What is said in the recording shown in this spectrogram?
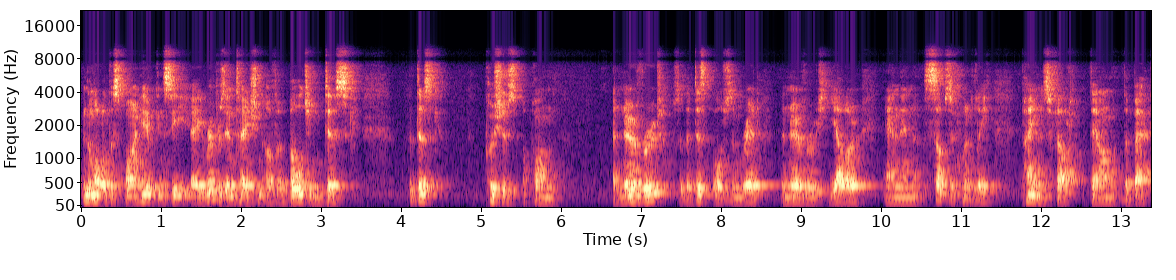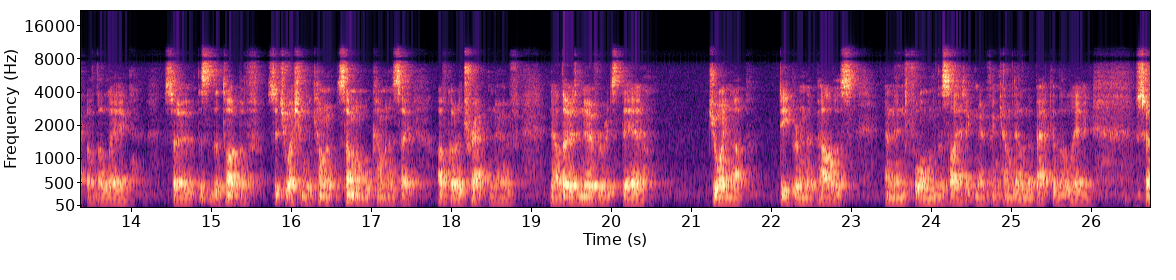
in the model of the spine here we can see a representation of a bulging disc. The disc pushes upon a nerve root, so the disc bulges in red, the nerve root yellow, and then subsequently pain is felt down the back of the leg. So this is the type of situation we come in, someone will come in and say, I've got a trapped nerve. Now those nerve roots there join up deeper in the pelvis and then form the sciatic nerve and come down the back of the leg. So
